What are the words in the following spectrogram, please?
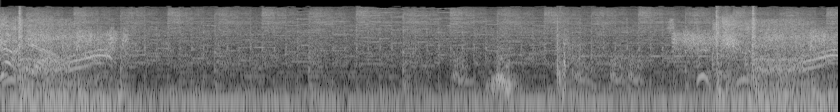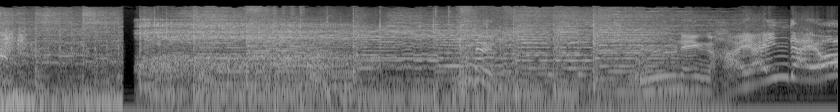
Knockout! 10年早いんだよ。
